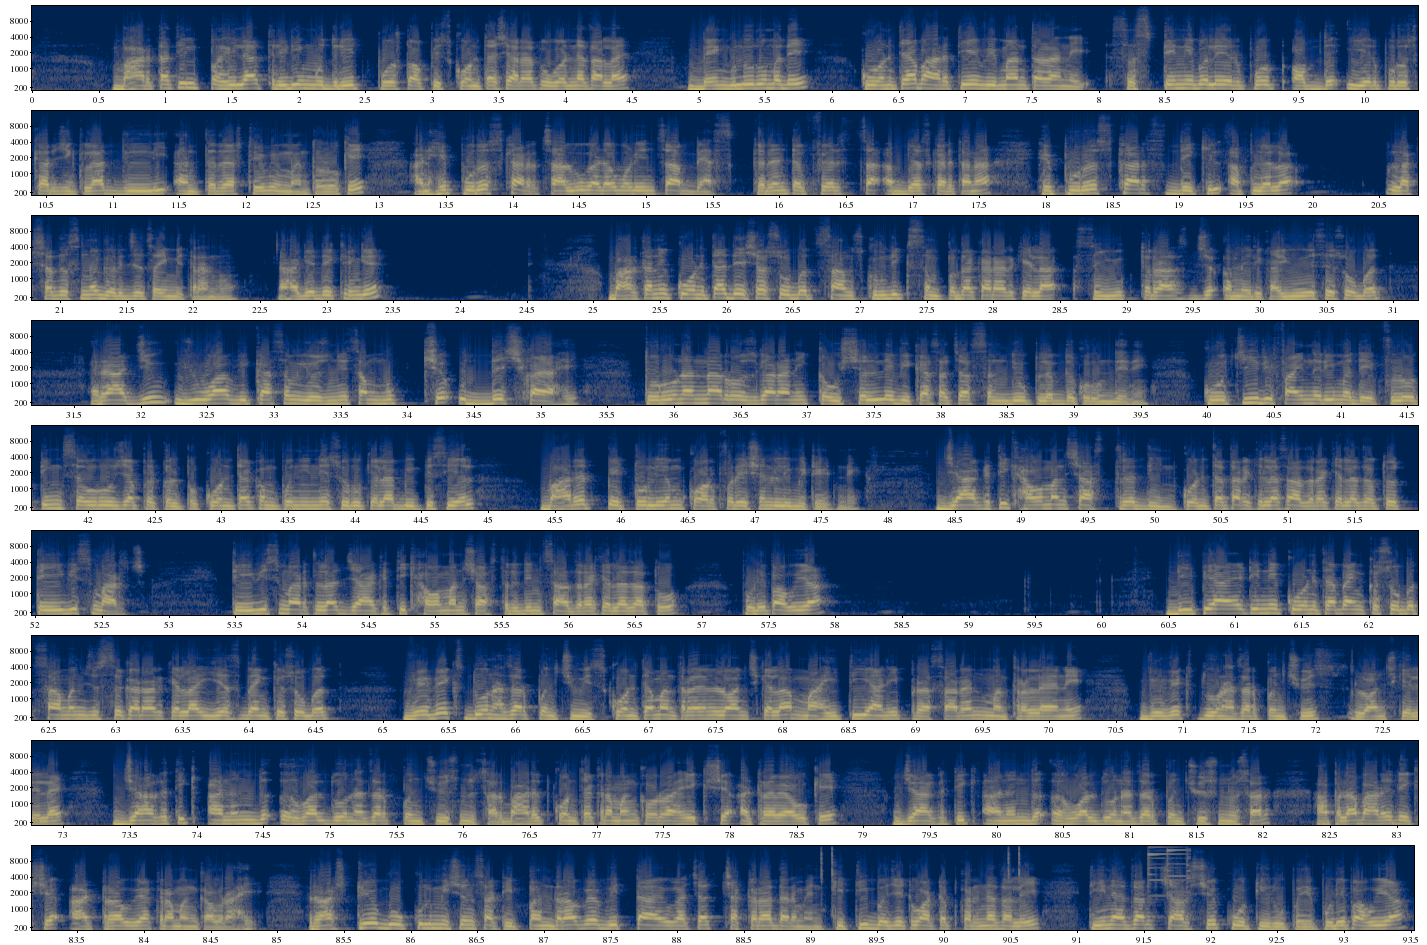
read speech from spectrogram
भारतातील पहिला थ्री डी मुद्रित पोस्ट ऑफिस कोणत्या शहरात उघडण्यात आलाय? बेंगलुरूमध्ये कोणत्या भारतीय विमानतळाने sustainable airport of the year पुरस्कार जिंकला? दिल्ली आंतरराष्ट्रीय विमानतळ ओके आणि हे पुरस्कार चालू घडामोडींचा अभ्यास करंट अफेअर्सचा अभ्यास करताना हे पुरस्कार देखील आपल्याला लक्षात असणं गरजेचं आहे मित्रांनो. आगे देखेंगे. भारताने कोणत्या देशासोबत सांस्कृतिक संपदा करार केला? संयुक्त राष्ट्र अमेरिका युएसए सोबत. राजीव युवा विकासम योजनेचा मुख्य उद्देश काय आहे? तरुणांना रोजगार आणि कौशल्य विकासाच्या संधी उपलब्ध करून देणे. कोची रिफायनरीमध्ये फ्लोटिंग सौर ऊर्जा प्रकल्प कोणत्या कंपनीने सुरू केला? बीपीसीएल भारत पेट्रोलियम कॉर्पोरेशन लिमिटेडने. जागतिक हवामानशास्त्र दिन कोणत्या तारखेला साजरा केला जातो? तेवीस मार्च. तेवीस मार्चला जागतिक हवामानशास्त्र दिन साजरा केला जातो. पुढे पाहूया. डीपीआयआयटीने कोणत्या बँकेसोबत सामंजस्य करार केला? येस बँकेसोबत. वेवेक्स दोन हजार पंचवीस कोणत्या मंत्रालयाने लॉन्च केला? माहिती आणि प्रसारण मंत्रालयाने विवेक्स दोन हजार पंचवीस लॉन्च केलेला आहे. जागतिक आनंद अहवाल दोन हजार पंचवीसनुसार भारत कोणत्या क्रमांकावर आहे? एकशे अठराव्या ओके. जागतिक आनंद अहवाल दोन हजार पंचवीसनुसार आपला भारत एकशे अठराव्या क्रमांकावर आहे. राष्ट्रीय गोकुल मिशनसाठी पंधराव्या वित्त आयोगाच्या चक्रादरम्यान किती बजेट वाटप करण्यात आले? तीन हजार चारशे कोटी रुपये. पुढे पाहूया.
